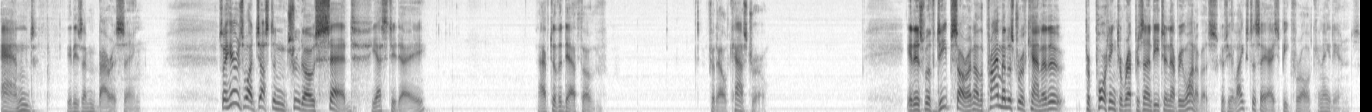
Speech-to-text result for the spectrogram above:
and it is embarrassing. So here's what Justin Trudeau said yesterday after the death of Fidel Castro. It is with deep sorrow. Now, the Prime Minister of Canada purporting to represent each and every one of us, because he likes to say, I speak for all Canadians.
